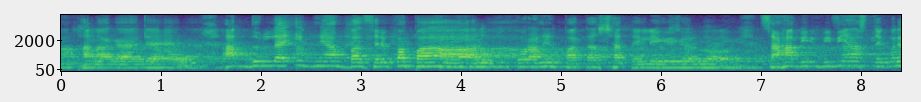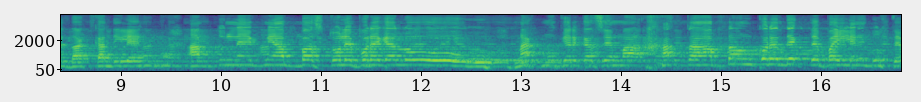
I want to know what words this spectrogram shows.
মাথা লাগায় দেয়। আব্দুল্লাহ ইবনে আব্বাসের কপাল কোরআনের পাতার সাথে লেগে গেল। সাহাবীর বিবি আস্তে করে ধাক্কা দিলেন। আব্দুল্লাহ ইবনে আব্বাস টলে পড়ে গেল। নাক মুখের কাছে মা হাতটা আপ ডাউন করে দেখতে পাইলেন, বুঝতে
